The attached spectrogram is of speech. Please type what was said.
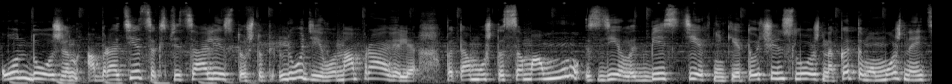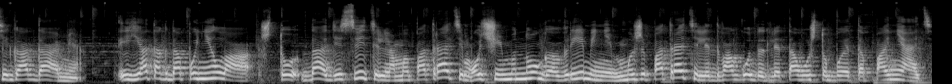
он должен обратиться к специалисту, чтобы люди его направили, потому что самому сделать без техники это очень сложно, к этому можно идти годами. И я тогда поняла, что да, действительно, мы потратим очень много времени. Мы же потратили два года для того, чтобы это понять.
